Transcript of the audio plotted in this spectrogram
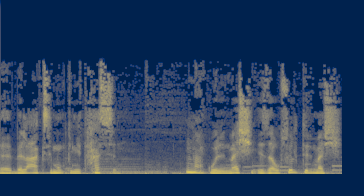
آه، بالعكس ممكن يتحسن. نعم. والمشي إذا وصلت المشي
